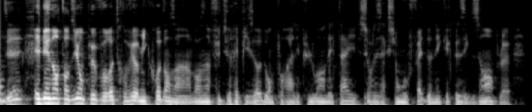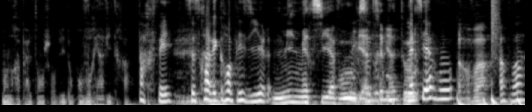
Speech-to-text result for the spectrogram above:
d'idées. Et bien entendu, on peut vous retrouver au micro dans un, dans un futur épisode où on pourra aller plus loin en détail sur les actions que vous faites, donner quelques exemples, mais on n'aura pas le temps aujourd'hui, donc on vous réinvitera. Parfait. Ce sera avec grand plaisir. Mille merci à vous Merci et à très bientôt. Merci à vous. Au revoir. Au revoir.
